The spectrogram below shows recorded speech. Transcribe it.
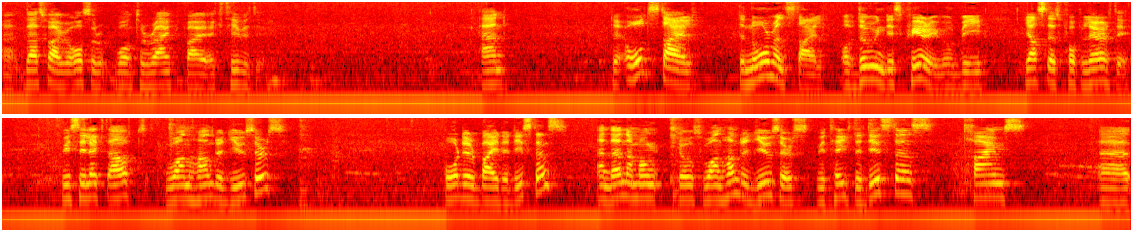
uh, that's why we also want to rank by activity. And the old style, the normal style of doing this query would be just as popularity. We select out 100 users, order by the distance, and then among those 100 users, we take the distance times uh,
